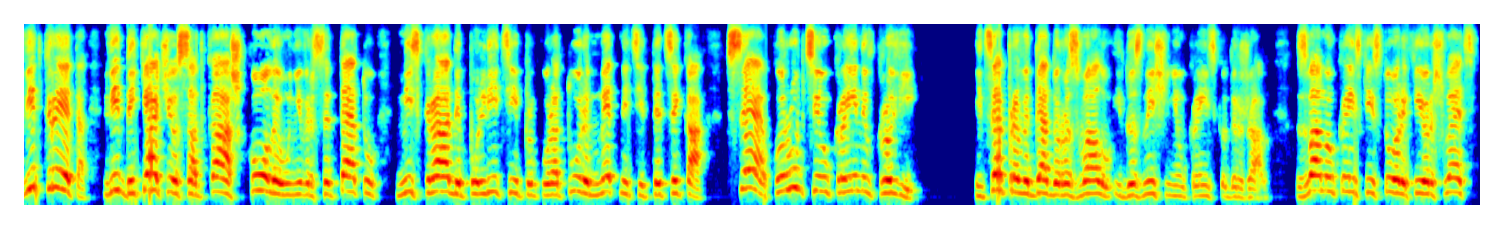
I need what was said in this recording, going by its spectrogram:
Відкрита від дитячого садка, школи, університету, міськради, поліції, прокуратури, митниці, ТЦК. Все, корупція України в крові. І це приведе до розвалу і до знищення української держави. З вами український історик Ігор Швець.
